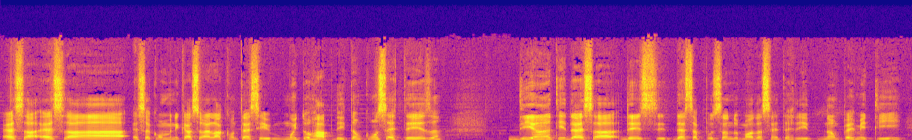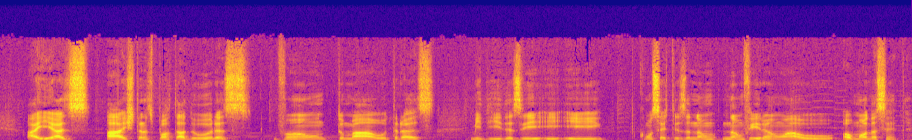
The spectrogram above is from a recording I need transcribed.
essa, essa, essa comunicação ela acontece muito rápido. Então, com certeza, diante dessa, desse, dessa posição do Moda Center de não permitir, aí as, as transportadoras vão tomar outras medidas e, e- e, com certeza não, não virão ao, ao Moda Center.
